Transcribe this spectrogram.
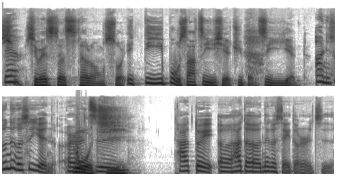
对啊，希维斯特·斯特龙说：“一第一部是他自己写剧本、自己演的啊。”你说那个是演洛基？他对呃，他的那个谁的儿子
